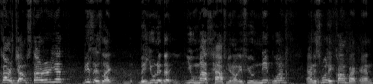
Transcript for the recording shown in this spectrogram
car jump starter yet, this is like the unit that you must have, you know, if you need one. And it's really compact. And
